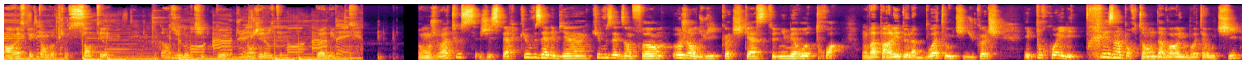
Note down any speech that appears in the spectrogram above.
en respectant votre santé dans une optique de longévité. Bonne écoute. Bonjour à tous, j'espère que vous allez bien, que vous êtes en forme. Aujourd'hui, Coachcast numéro 3. On va parler de la boîte à outils du coach et pourquoi il est très important d'avoir une boîte à outils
